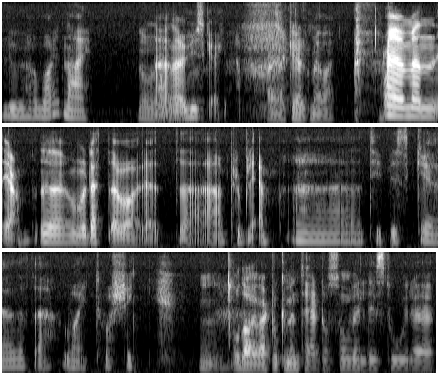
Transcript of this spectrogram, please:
Blue Hawaii? Nei. Nå, Nei, nå husker jeg ikke. Nei, jeg er ikke helt med deg. Eh, Men ja, eh, hvor dette var et eh, problem. Eh, typisk eh, dette whitewashing. Mm. Og det har jo vært dokumentert også en veldig stor eh,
